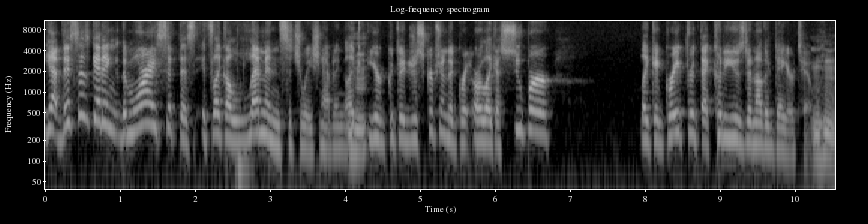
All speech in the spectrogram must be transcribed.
yeah, this is getting the more I sip this, it's like a lemon situation happening. Like Mm-hmm. your the description of the grape or like a super like a grapefruit that could have used another day or 2 hmm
